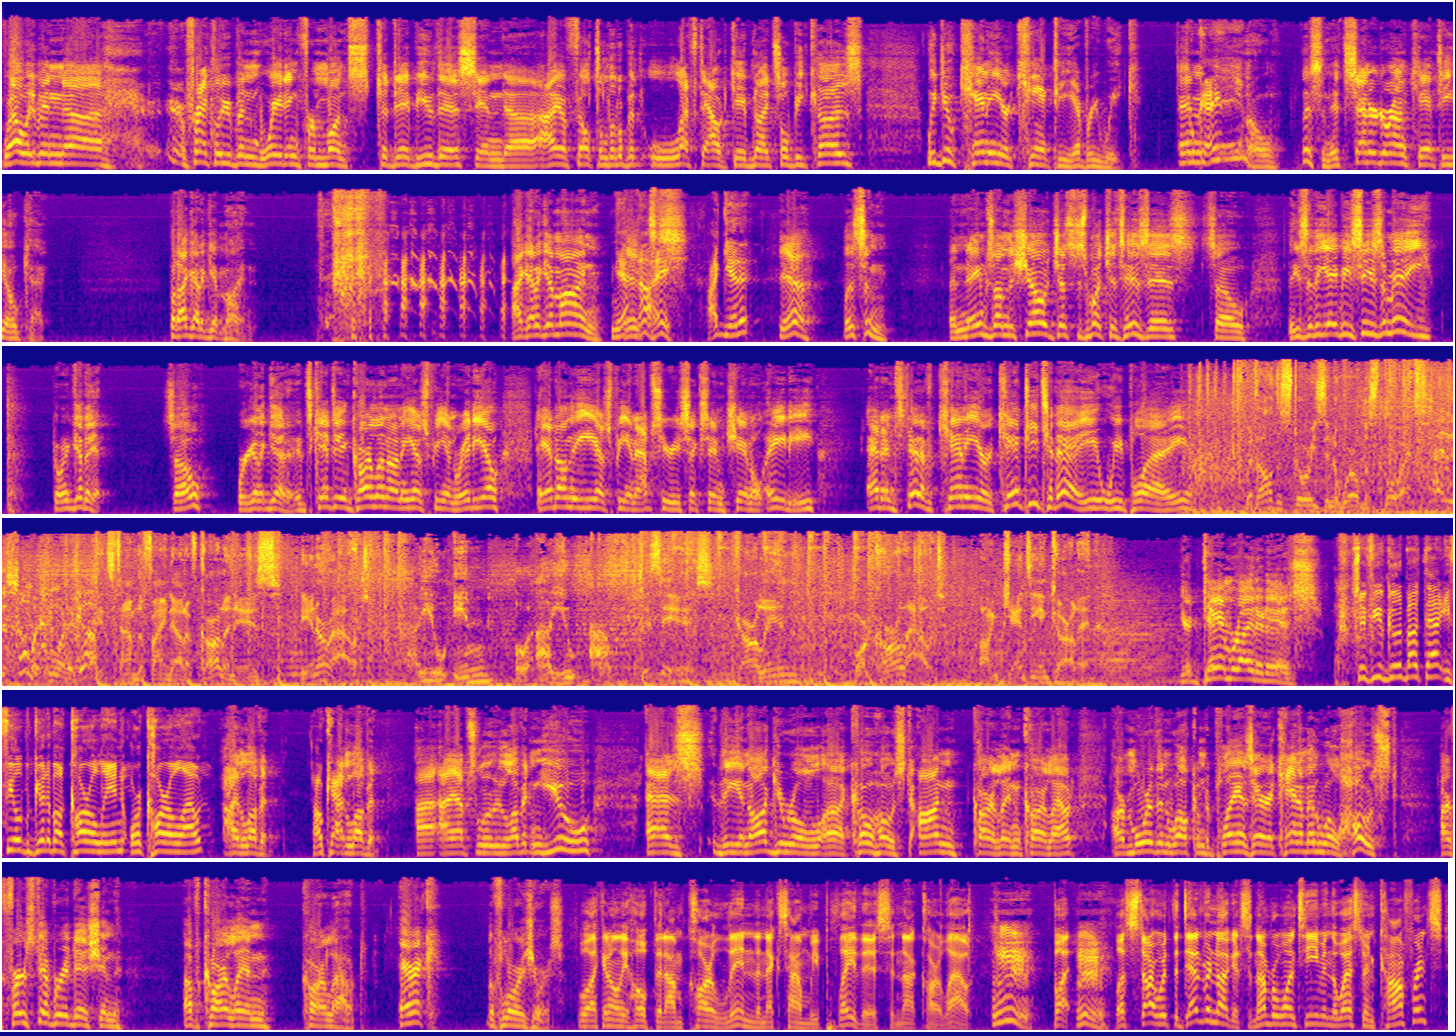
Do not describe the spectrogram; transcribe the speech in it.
Well, we've been, uh, frankly, we've been waiting for months to debut this, and uh, I have felt a little bit left out, Gabe Neitzel, because we do Kenny or Canty every week. And, Okay. you know, listen, it's centered around Canty, okay. But I got to get mine. I got to get mine. Yeah, no, hey, I get it. yeah, listen, and names on the show just as much as his is. So these are the ABCs of me. Going to get it. So we're going to get it. It's Canty and Carlin on ESPN Radio and on the ESPN app, Sirius XM Channel 80. And instead of Kenny or Canty today, we play. With all the stories in the world of sports, And there's so much more to go. it's time to find out if Carlin is in or out. Are you in or are you out? This is Carlin or Carl out on Canty and Carlin. You're damn right it is. So if you're good about that? You feel good about Carl in or Carl out? I love it. Okay. I love it. I I absolutely love it. And you, as the inaugural uh, co host on Carl in, Carl out, are more than welcome to play as Eric Hanneman will host our first ever edition of Carl in, Carl out. Eric, the floor is yours. Well, I can only hope that I'm Carlin the next time we play this and not Carl out. But let's start with the Denver Nuggets, the number one team in the Western Conference.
